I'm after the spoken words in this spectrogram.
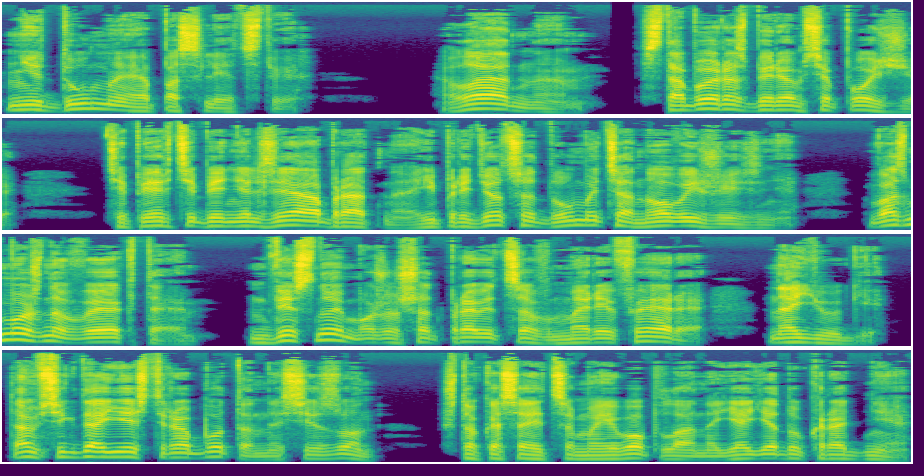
не думая о последствиях. «Ладно, с тобой разберемся позже. Теперь тебе нельзя обратно, и придется думать о новой жизни. Возможно, в Экта. Весной можешь отправиться в Мэрифере, на юге. Там всегда есть работа на сезон. Что касается моего плана, я еду к родне.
